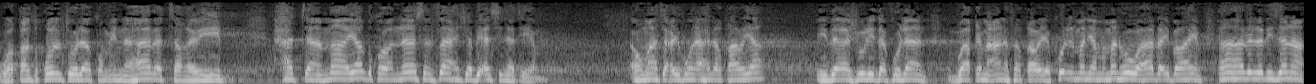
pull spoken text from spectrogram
وقد قلت لكم إن هذا التغريب حتى ما يذكر الناس الفاحشة بألسنتهم. أو ما تعرفون أهل القرية؟ إذا جلد فلان باقي معنا في القرية. كل من يم من هو هذا إبراهيم؟ آه هذا الذي زنى.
